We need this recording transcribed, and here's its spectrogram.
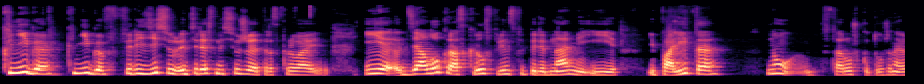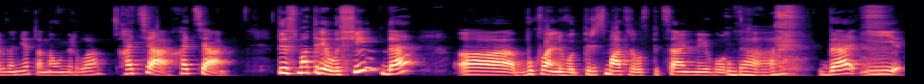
книга, книга, впереди сюжет, интересный сюжет раскрываю. И диалог раскрыл, в принципе, перед нами и Иполита. Ну, старушку-то уже, наверное, нет, она умерла. Хотя, хотя, ты смотрела фильм, да? А, буквально вот пересматривала специально его. Да. Да, и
